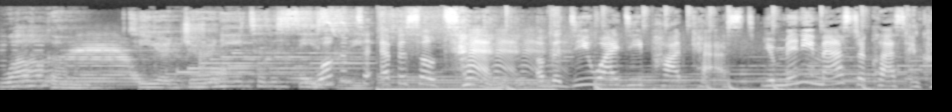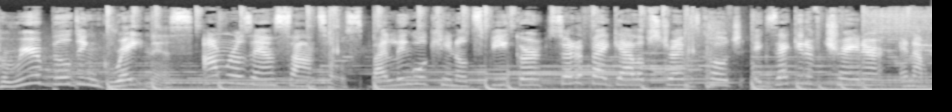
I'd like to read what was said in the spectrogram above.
Welcome to your journey to the C Welcome to episode 10 of the DYD podcast, your mini masterclass in career building greatness. I'm Roseanne Santos, bilingual keynote speaker, certified Gallup strength coach, executive trainer, and I'm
